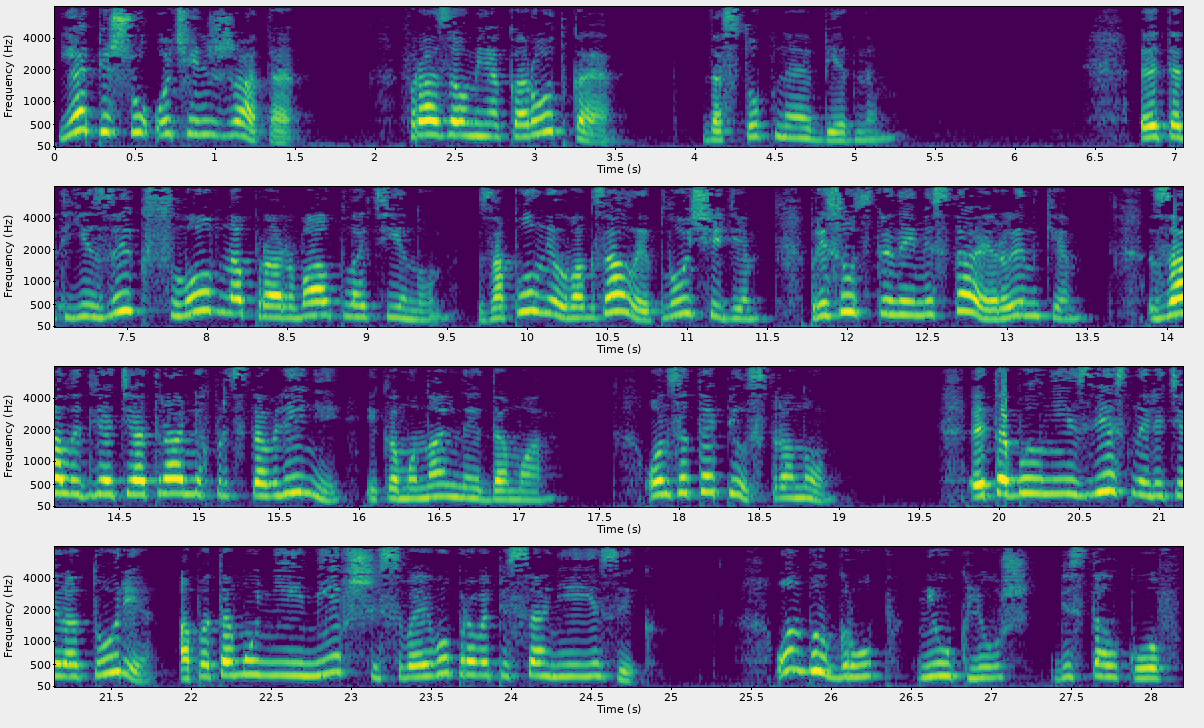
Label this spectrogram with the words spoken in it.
«Я пишу очень сжато. Фраза у меня короткая, доступная бедным». Этот язык словно прорвал плотину, заполнил вокзалы и площади, присутственные места и рынки, залы для театральных представлений и коммунальные дома. Он затопил страну. Это был неизвестный литературе, а потому не имевший своего правописания язык. Он был груб, неуклюж, бестолков,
